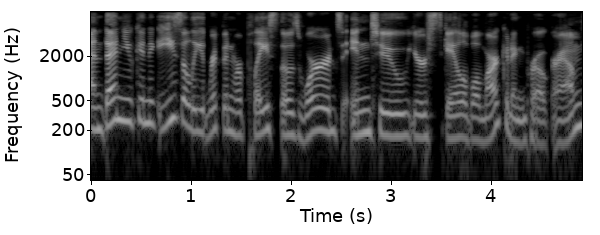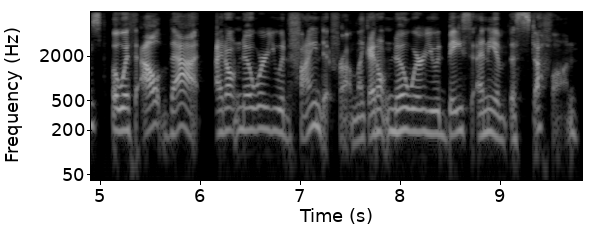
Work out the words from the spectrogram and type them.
And then you can easily rip and replace those words into your scalable marketing programs. But without that, I don't know where you would find it from. Like, I don't know where you would base any of this stuff on.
